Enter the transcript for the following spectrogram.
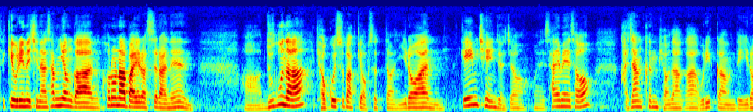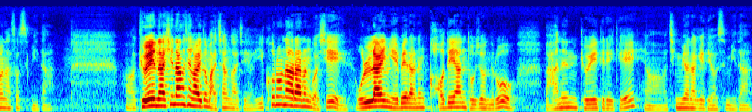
특히 우리는 지난 3년간 코로나 바이러스라는 어, 누구나 겪을 수밖에 없었던 이러한 게임 체인저죠. 삶에서 가장 큰 변화가 우리 가운데 일어났었습니다. 어, 교회나 신앙생활도 마찬가지예요. 이 코로나라는 것이 온라인 예배라는 거대한 도전으로 많은 교회들에게 어, 직면하게 되었습니다.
